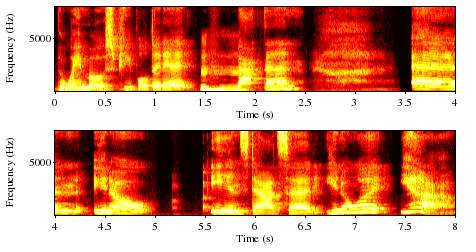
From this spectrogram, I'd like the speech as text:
the way most people did it Mm-hmm. back then. And, you know, Ian's dad said, you know what? Yeah,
